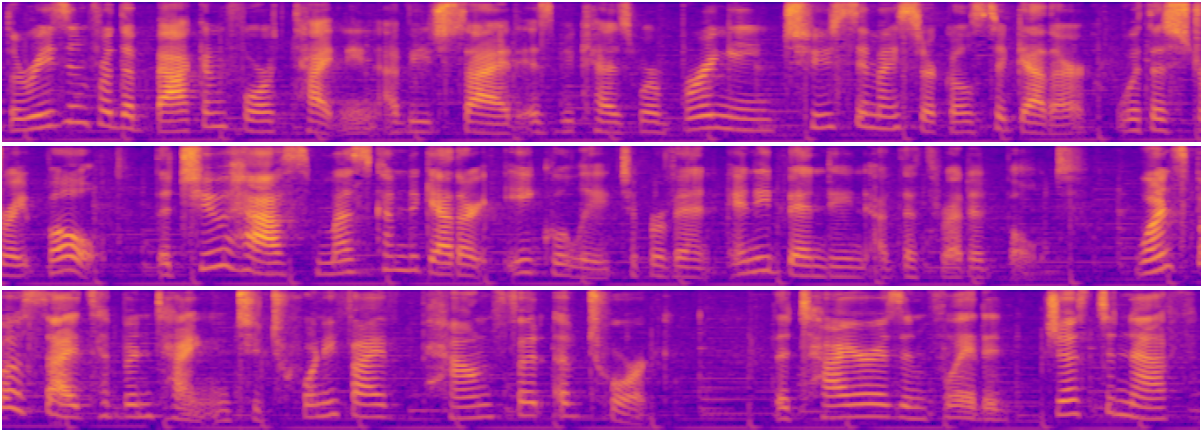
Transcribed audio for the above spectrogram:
The reason for the back and forth tightening of each side is because we're bringing two semicircles together with a straight bolt. The two halves must come together equally to prevent any bending of the threaded bolt. Once both sides have been tightened to 25 pound-foot of torque, the tire is inflated just enough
